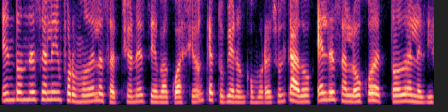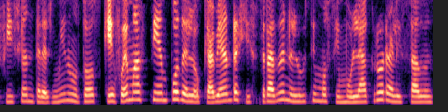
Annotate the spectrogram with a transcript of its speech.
en donde se le informó de las acciones de evacuación que tuvieron como resultado el desalojo de todo el edificio en tres minutos, que fue más tiempo de lo que habían registrado en el último simulacro realizado en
